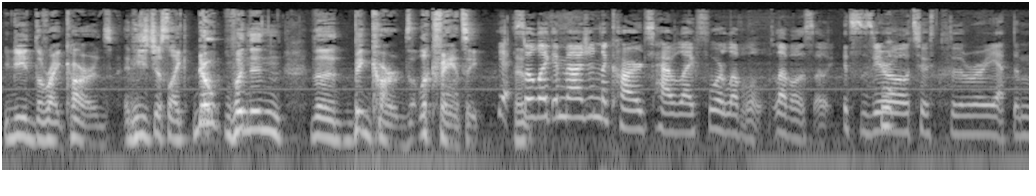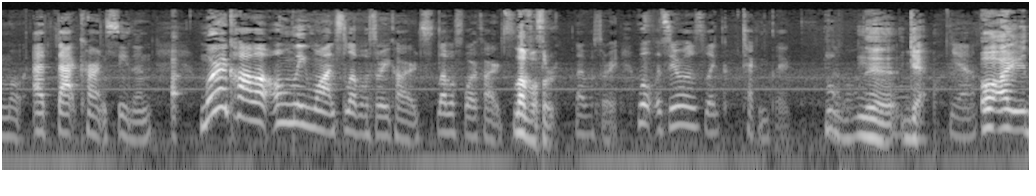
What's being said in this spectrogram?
You need the right cards. And he's just like, nope, put in the big cards that look fancy. Yeah, And- so like imagine the cards have like four level levels. So it's zero to three at the mo- at that current season. Uh, Morikawa only wants level three cards, level four cards, level three. level three. Well, zero is like technically. Yeah, yeah. Oh, I th-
